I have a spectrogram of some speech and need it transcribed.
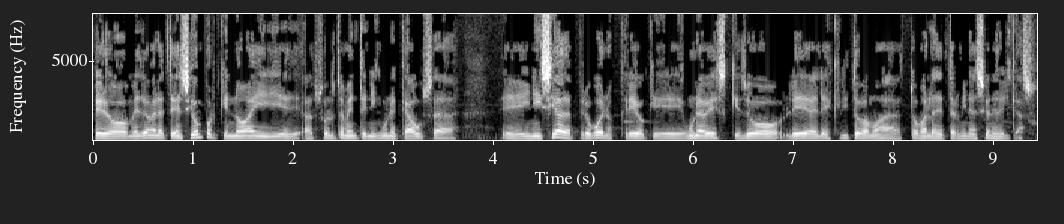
pero me llama la atención porque no hay eh, absolutamente ninguna causa eh, iniciada, pero bueno, creo que una vez que yo lea el escrito vamos a tomar las determinaciones del caso.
